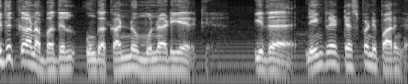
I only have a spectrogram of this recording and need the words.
இதுக்கான பதில் உங்க கண்ணு முன்னாடியே இருக்கு. இத நீங்களே டெஸ்ட் பண்ணி பாருங்க.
